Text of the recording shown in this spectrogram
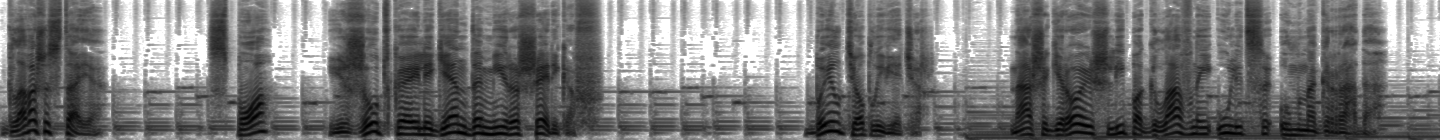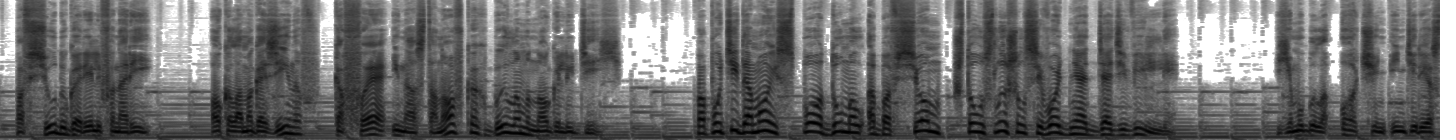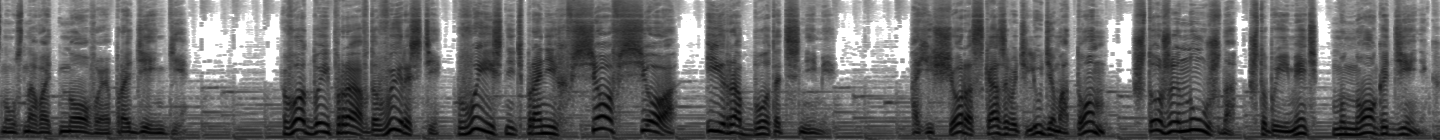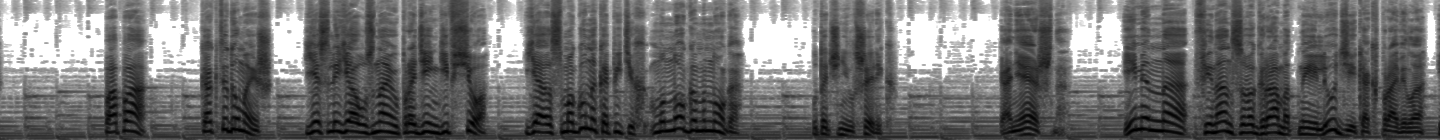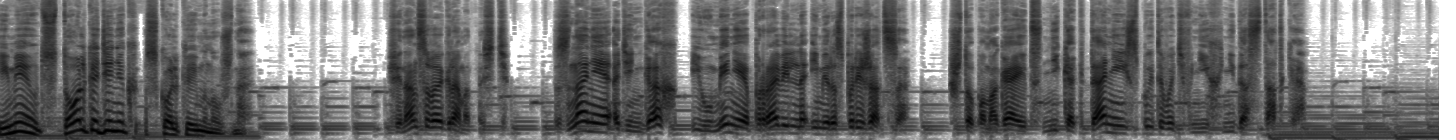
Глава шестая. Спо и жуткая легенда мира шериков. Был теплый вечер. Наши герои шли по главной улице Умнограда. Повсюду горели фонари. Около магазинов, кафе и на остановках было много людей. По пути домой Спо думал обо всем, что услышал сегодня от дяди Вилли – Ему было очень интересно узнавать новое про деньги. Вот бы и правда вырасти, выяснить про них все-все и работать с ними. А еще рассказывать людям о том, что же нужно, чтобы иметь много денег. «Папа, как ты думаешь, если я узнаю про деньги все, я смогу накопить их много-много?» — уточнил Шерик. «Конечно», Именно финансово грамотные люди, как правило, имеют столько денег, сколько им нужно. Финансовая грамотность. Знание о деньгах и умение правильно ими распоряжаться, что помогает никогда не испытывать в них недостатка.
